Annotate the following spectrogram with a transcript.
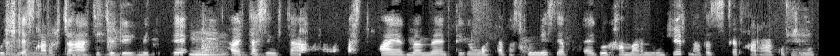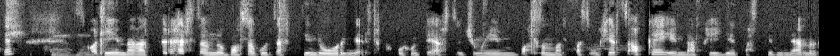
үйлчлээс гаргаж байгаа attitude-ийг мэдтээ. Хоёулаас ингэж байгаа бас тухайн яг момент тэгэн гутаа бас хүнээсээ айгүй хамаарна. Үнэхээр надад сэтгэл гаргаагүй ч юм уу те. Эсвэл ийм байгаа тэр харьцаа өнөө болоогүй загтын дөөр ингээл бүр хүнтэй явсан ч юм ийм болсон бол бас үнэхээр за окей end up хийгээд бас тэр амар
